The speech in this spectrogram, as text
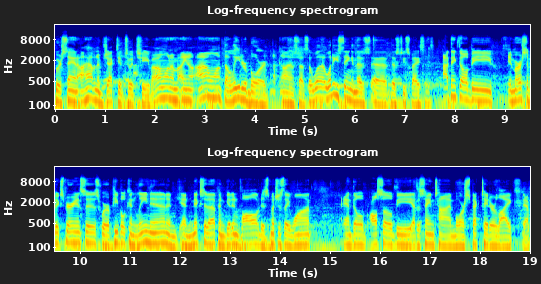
who are saying, I have an objective to achieve. I want to, you know, I want the leaderboard kind of stuff. So, what, what are you seeing in those uh, those two spaces? I think there'll be immersive experiences where people can lean in and, and mix it up and get involved as much as they want. And they'll also be at the same time more spectator like Yep.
